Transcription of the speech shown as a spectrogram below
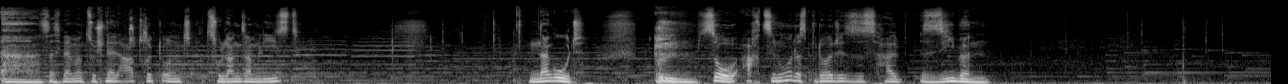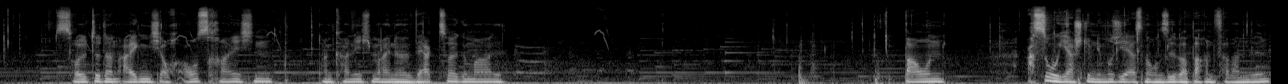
Ah, das heißt, wenn man zu schnell A drückt und zu langsam liest. Na gut. So, 18 Uhr, das bedeutet, es ist halb sieben. Sollte dann eigentlich auch ausreichen. Dann kann ich meine Werkzeuge mal bauen. Ach so, ja stimmt, die muss ich erst noch in Silberbarren verwandeln.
